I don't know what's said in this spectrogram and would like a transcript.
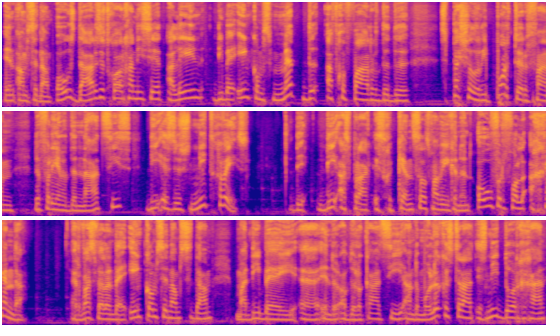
In Amsterdam Oost, daar is het georganiseerd. Alleen die bijeenkomst met de afgevaardigde, de special reporter van de Verenigde Naties, die is dus niet geweest. Die, die afspraak is gecanceld vanwege een overvolle agenda. Er was wel een bijeenkomst in Amsterdam, maar die bij, uh, in de, op de locatie aan de Molukkenstraat is niet doorgegaan.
